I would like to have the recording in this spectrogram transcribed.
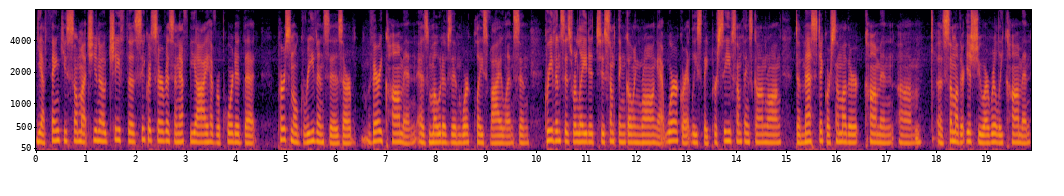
Yeah, thank you so much. You know, Chief, the Secret Service and FBI have reported that personal grievances are very common as motives in workplace violence and grievances related to something going wrong at work or at least they perceive something's gone wrong domestic or some other common um, uh, some other issue are really common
